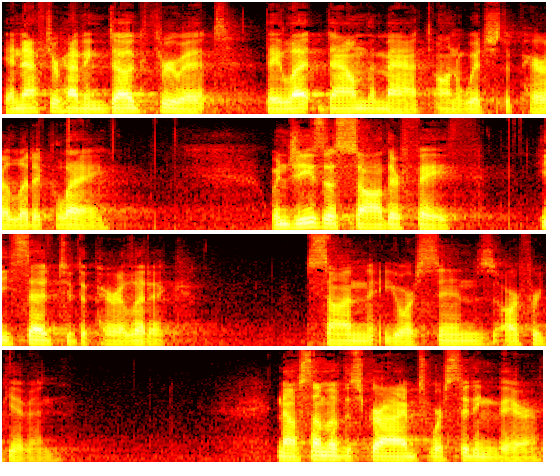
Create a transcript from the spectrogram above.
And after having dug through it, they let down the mat on which the paralytic lay. When Jesus saw their faith, he said to the paralytic, Son, your sins are forgiven. Now, some of the scribes were sitting there,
